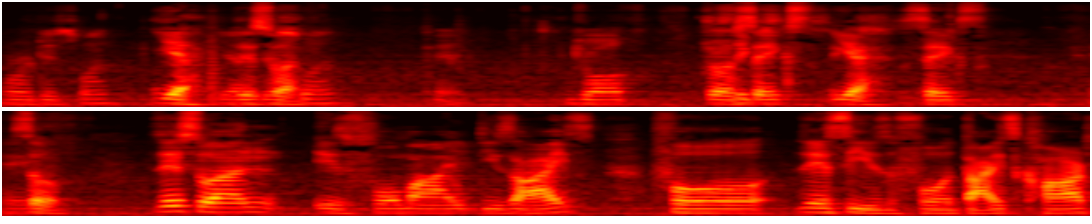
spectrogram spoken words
or this one. Yeah, Yeah, this, one. Okay. Draw. Draw six. Yeah, six. Okay. So this one is for my designs. For this is for dice card,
